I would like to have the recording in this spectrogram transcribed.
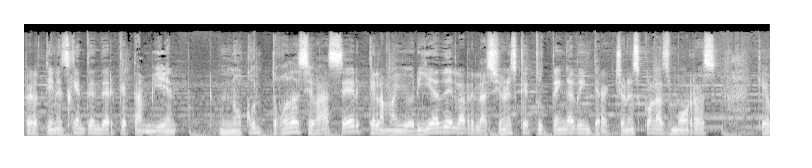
Pero tienes que entender que también no con todas se va a hacer, que la mayoría de las relaciones que tú tengas de interacciones con las morras, que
